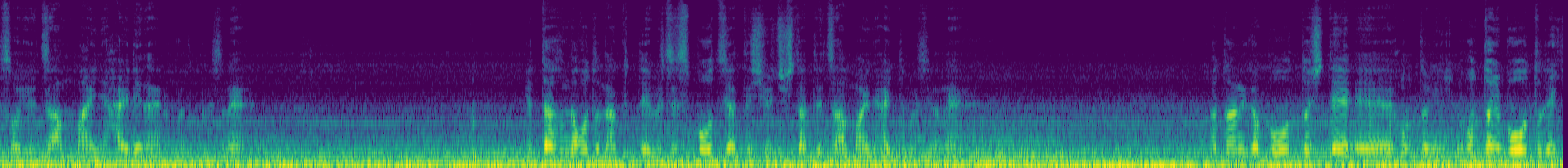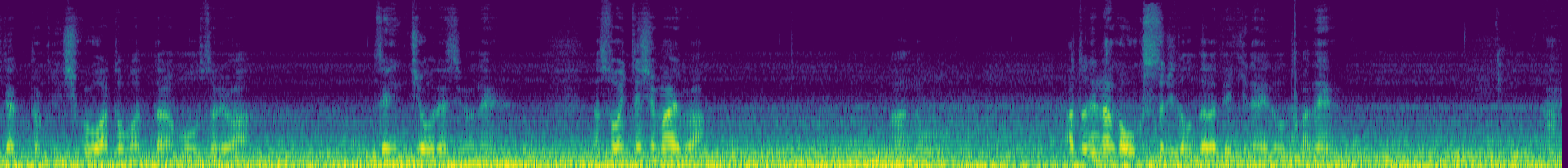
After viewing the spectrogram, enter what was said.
そういう三昧に入れないのかとかですね。言ったらそんなことなくて別にスポーツやって集中したって三昧に入ってますよね。あと何かぼーっとして、えー、本当に本当にぼーっとできた時に思考が止まったらもうそれは禅情ですよね。そう言ってしまえばあのあとねなんかお薬飲んだらできないのとかね。はい、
